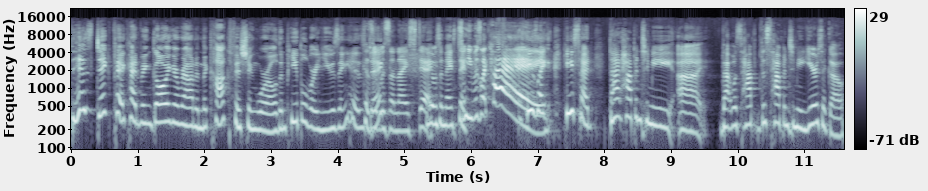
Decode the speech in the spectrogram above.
his dick pic had been going around in the cockfishing world, and people were using his Because it was a nice dick. It was a nice dick. So he was like, hey. He's like, he said that happened to me. Uh, that was hap- this happened to me years ago.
